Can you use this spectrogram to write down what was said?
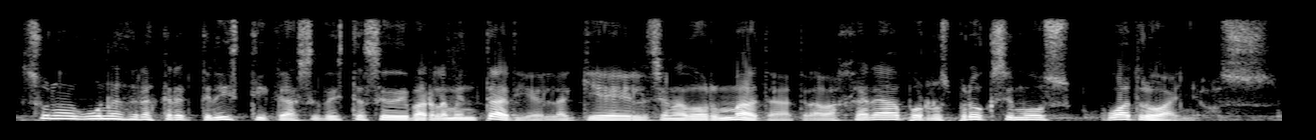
son algunas de las características de esta sede parlamentaria en la que el senador Mata trabajará por los próximos cuatro años.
